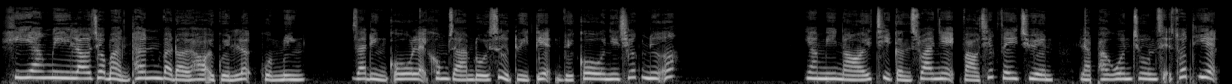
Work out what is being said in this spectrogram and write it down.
Khi Yang Mi lo cho bản thân và đòi hỏi quyền lợi của mình, gia đình cô lại không dám đối xử tùy tiện với cô như trước nữa. Yang Mi nói chỉ cần xoa nhẹ vào chiếc dây chuyền là Park Won Chun sẽ xuất hiện,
